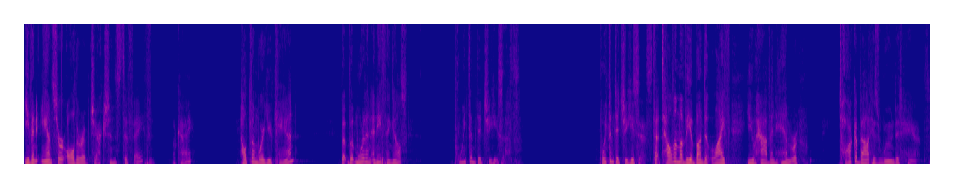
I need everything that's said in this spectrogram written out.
even answer all their objections to faith, okay? Help them where you can. But, but more than anything else, point them to Jesus. Point them to Jesus. Tell them of the abundant life you have in Him. talk about His wounded hands.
